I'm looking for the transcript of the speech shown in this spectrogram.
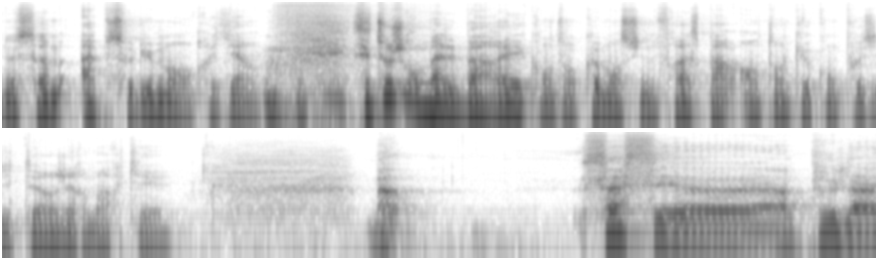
ne sommes absolument rien. c'est toujours mal barré quand on commence une phrase par tant que compositeur, j'ai remarqué bah, Ça, c'est euh, un peu la,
